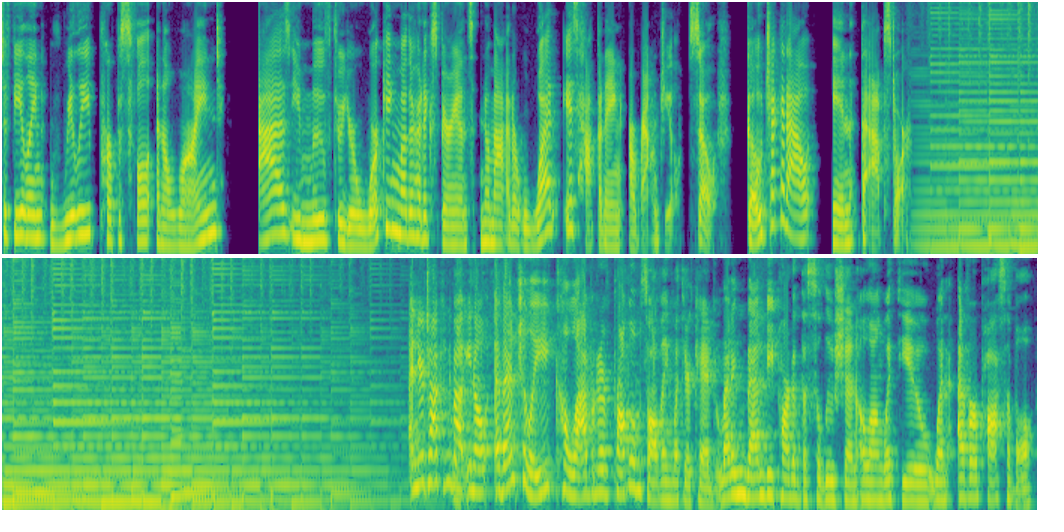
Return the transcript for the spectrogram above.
to feeling really purposeful and aligned as you move through your working motherhood experience, no matter what is happening around you. So go check it out in the App Store. And you're talking about, you know, eventually collaborative problem solving with your kid, letting them be part of the solution along with you whenever possible.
